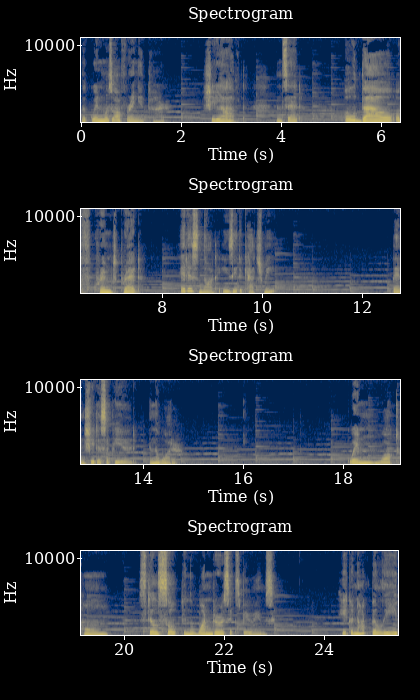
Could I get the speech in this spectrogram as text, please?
that Gwyn was offering it to her. She laughed and said, O thou of crimped bread, it is not easy to catch me. Then she disappeared in the water. Gwyn walked home, still soaked in the wondrous experience. He could not believe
